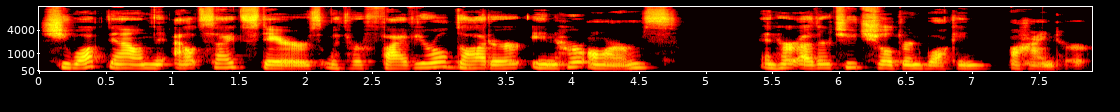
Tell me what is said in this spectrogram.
She walked down the outside stairs with her five year old daughter in her arms and her other two children walking behind her.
